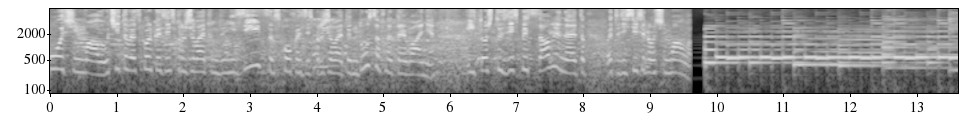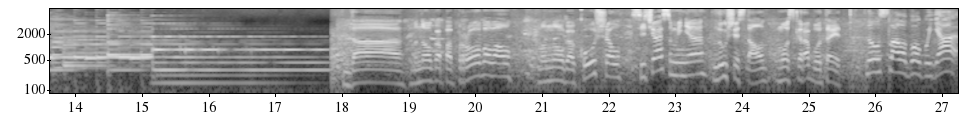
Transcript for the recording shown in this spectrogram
Очень мало, учитывая, сколько здесь проживает индонезийцев, сколько здесь проживает индусов на Тайване. И то, что здесь представлено, это, это действительно очень мало. Да, много попробовал, много кушал. Сейчас у меня лучше стал, мозг работает. Ну, слава богу, я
